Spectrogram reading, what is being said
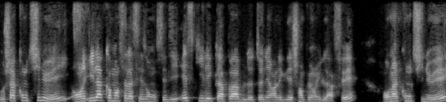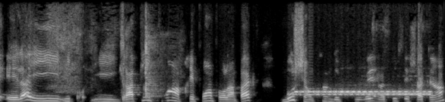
Bush a continué. On- il a commencé la saison. On s'est dit, est-ce qu'il est capable de tenir en Ligue des Champions? Il l'a fait. On a continué. Et là, il, il, il grappille point après point pour l'impact. Bush est en train de prouver à tous et chacun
